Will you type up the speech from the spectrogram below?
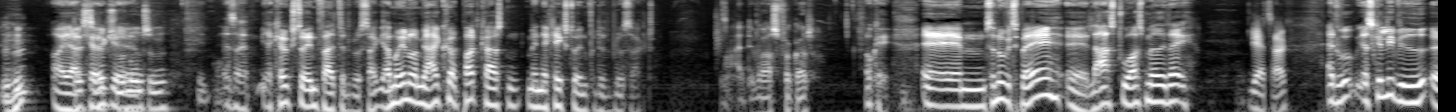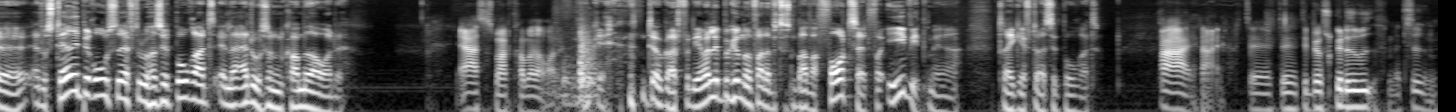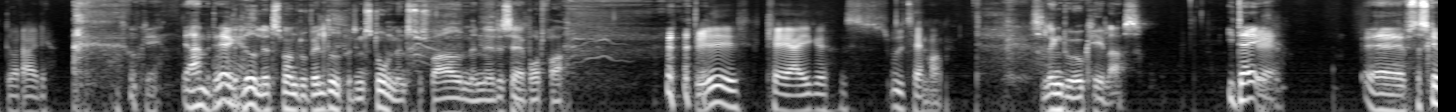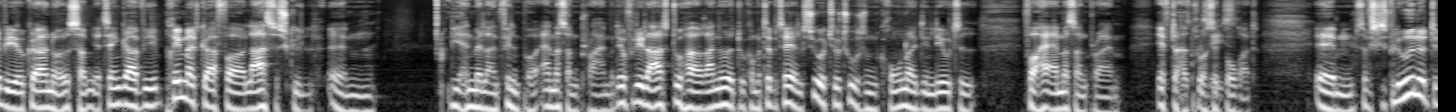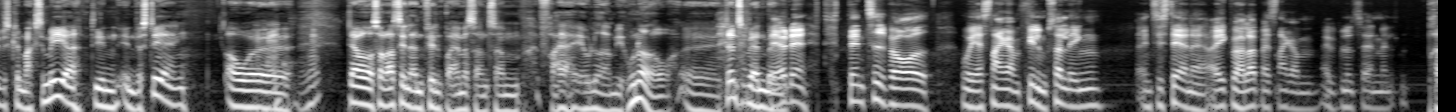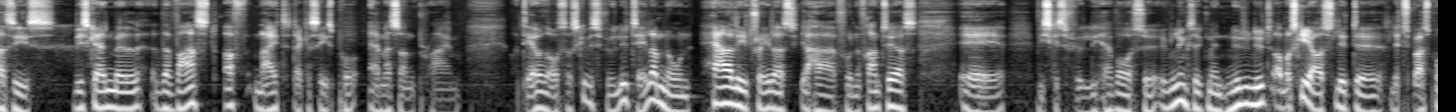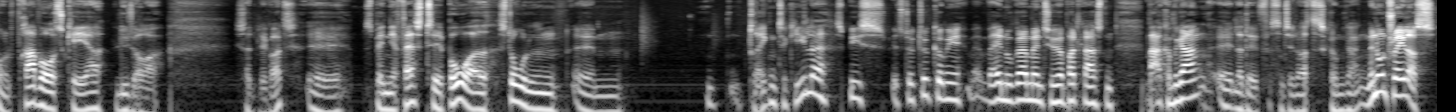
Mm-hmm. Og jeg Det kan, jo ikke, nogensinde. altså, jeg kan jo ikke stå inden for alt det, der blev sagt. Jeg må indrømme, jeg har ikke hørt podcasten, men jeg kan ikke stå inden for det, der blev sagt. Nej, det var også for godt. Okay, øhm, så nu er vi tilbage. Øh, Lars, du er også med i dag. Ja, tak. Er du, jeg skal lige vide, øh, er du stadig beruset, efter du har set Borat, eller er du sådan kommet over det? Jeg er så smart kommet over det. Okay, det var godt, fordi jeg var lidt bekymret for dig, hvis du sådan bare var fortsat for evigt med at drikke efter at have set Borat. Nej, nej. Det, det, det blev skyttet ud med tiden. Det var dejligt. Okay, ja, men det er Det ikke... lød lidt som om du væltede på din stol, mens du svarede, men øh, det ser jeg bort fra. Det kan jeg ikke udtale mig om. Så længe du er okay, Lars. I dag, øh, så skal vi jo gøre noget, som jeg tænker, vi primært gør for Lars' skyld. Øhm, vi anmelder en film på Amazon Prime, og det er jo fordi, Lars, du har regnet ud, at du kommer til at betale 27.000 kroner i din levetid for at have Amazon Prime, efter at du har set. Borat. Øhm, så vi skal selvfølgelig udnytte det, vi skal maksimere din investering, og øh, Mhm. derudover så er der også en eller anden film på Amazon, som Freja har ævlet om i 100 år. Øh, den skal vi Det anmelde. er jo den, den tid på året, hvor jeg snakker om film så længe, insisterende, og ikke vil holde op med at snakke om, at vi bliver nødt til at anmelde den. Præcis. Vi skal anmelde The Vast of Night, der kan ses på Amazon Prime. Og derudover så skal vi selvfølgelig tale om nogle herlige trailers, jeg har fundet frem til os. Øh, vi skal selvfølgelig have vores øh, yndlingssegment Nyt i Nyt, og måske også lidt, øh, lidt spørgsmål fra vores kære lyttere. Så det bliver godt. Øh, spænd jer fast til bordet, stolen, øh, drik en tequila, spis et stykke tyggegummi, hvad I nu gør, mens I hører podcasten. Bare kom i gang, eller det er sådan set også, der skal komme i gang. Men nogle trailers,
